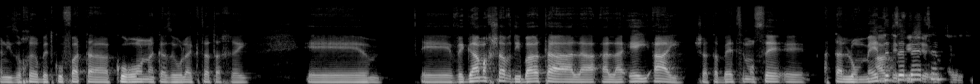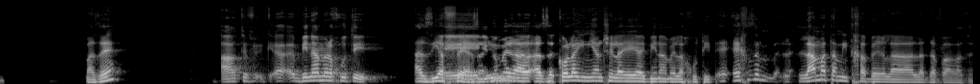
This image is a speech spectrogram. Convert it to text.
אני זוכר בתקופת הקורונה כזה, אולי קצת אחרי. אה, אה, וגם עכשיו דיברת על ה-AI, שאתה בעצם עושה, אה, אתה לומד את זה בעצם? מה זה? בינה מלאכותית. אז יפה, אז אני אומר, אז כל העניין של ה-AI בינה מלאכותית, איך זה, למה אתה מתחבר לדבר הזה?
